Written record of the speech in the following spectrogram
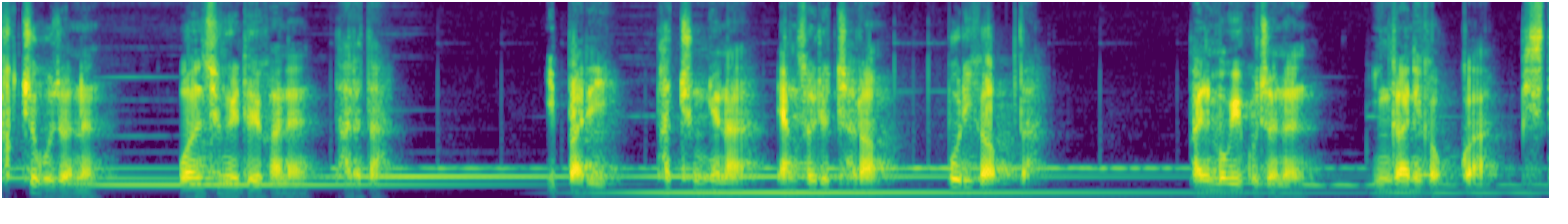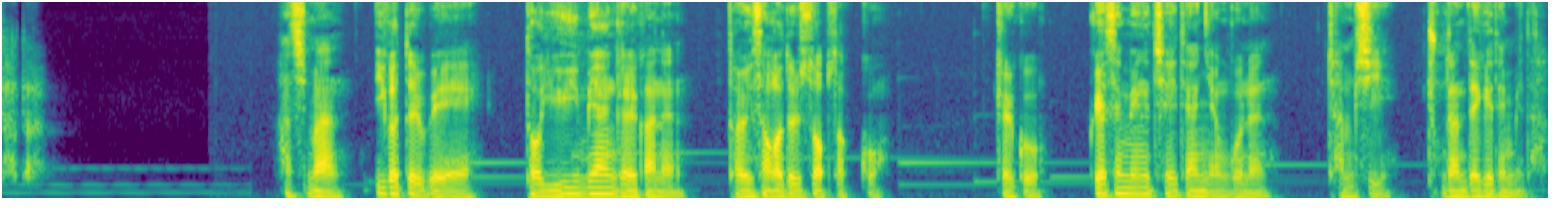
척추 구조는 원숭이들과는 다르다. 이빨이 파충류나 양서류처럼 뿌리가 없다. 발목의 구조는 인간의 것과 비슷하다. 하지만 이것들 외에 더 유의미한 결과는 더 이상 얻을 수 없었고 결국 괴 생명체에 대한 연구는 잠시 중단되게 됩니다.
